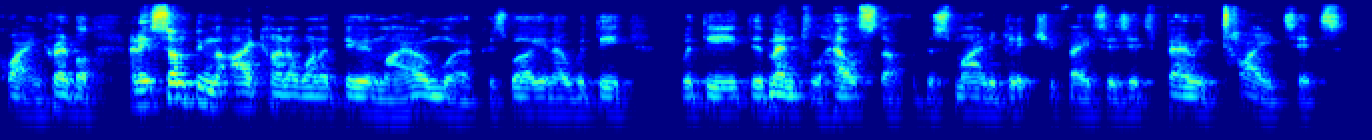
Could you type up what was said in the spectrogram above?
quite incredible, and it's something that I kind of want to do in my own work as well. You know, with the with the the mental health stuff with the smiley glitchy faces it's very tight it's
